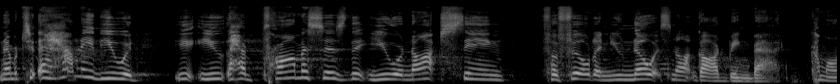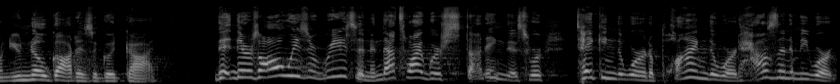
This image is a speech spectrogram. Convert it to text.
Number two, how many of you would, you, you have promises that you are not seeing fulfilled and you know it's not God being bad? Come on, you know God is a good God. There's always a reason, and that's why we're studying this. We're taking the word, applying the word. How's the enemy work?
